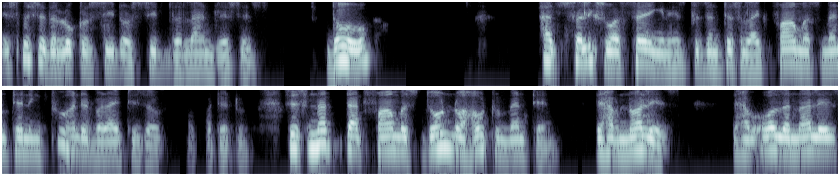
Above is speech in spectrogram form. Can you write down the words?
especially the local seed or seed the land races. Though, as Felix was saying in his presentation, like farmers maintaining 200 varieties of, of potato. So it's not that farmers don't know how to maintain. They have knowledge. They have all the knowledge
